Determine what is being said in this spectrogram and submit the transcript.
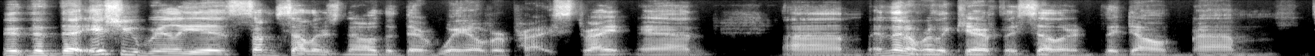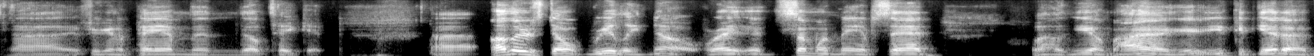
the, the the issue really is some sellers know that they're way overpriced right? And um and they don't really care if they sell or they don't um uh if you're going to pay them then they'll take it uh others don't really know right and someone may have said well you know i you you could get a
